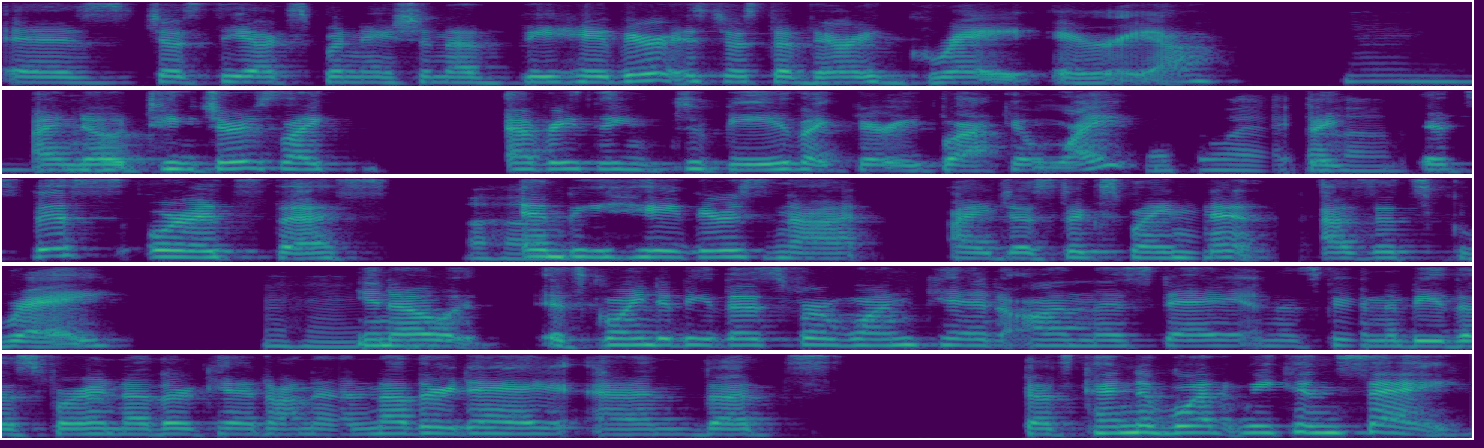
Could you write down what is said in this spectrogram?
is just the explanation of behavior is just a very gray area. Mm-hmm. I know teachers like everything to be like very black and white. Black and white. Uh-huh. It's this or it's this. Uh-huh. And behavior is not. I just explain it as it's gray. Mm-hmm. You know, it's going to be this for one kid on this day, and it's going to be this for another kid on another day, and that's that's kind of what we can say.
